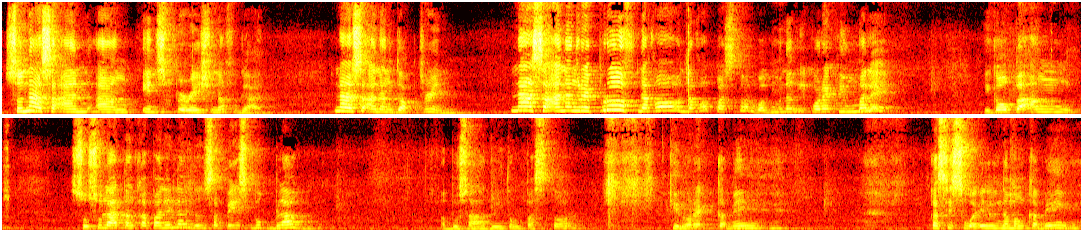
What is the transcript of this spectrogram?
So nasaan ang inspiration of God? Nasaan ang doctrine? Nasaan ang reproof? Nako, nako, pastor, wag mo nang i-correct yung mali. Ikaw pa ang susulatan ka pa nila doon sa Facebook blog. Abusado itong pastor. Kinorek kami. Kasi swail naman kami.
